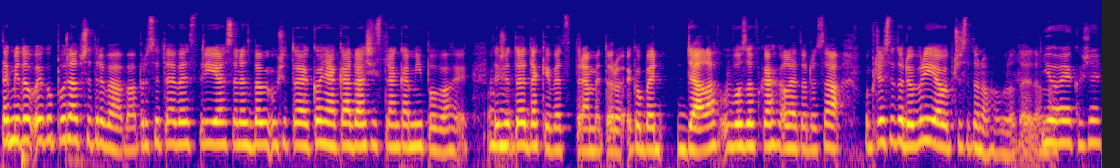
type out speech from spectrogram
tak mi to jako pořád přetrvává. Prostě to je věc, který já se nezbavím, už je to jako nějaká další stránka mý povahy. Takže Mhm. to je taky věc, která mi to do- jakoby dala v uvozovkách, ale je to docela, občas je to dobrý a občas je to na hovno, to je tam. Jo, jakože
